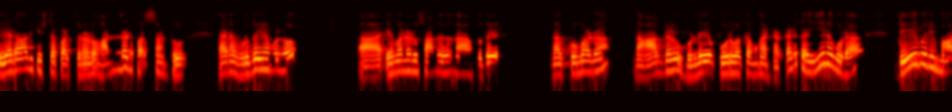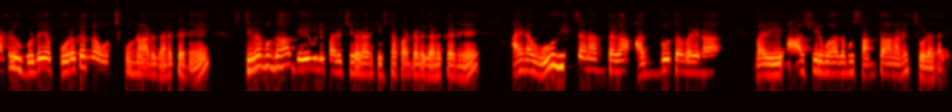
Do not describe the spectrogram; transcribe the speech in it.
చేయడానికి ఇష్టపడుతున్నాడు. హండ్రెడ్ పర్సెంట్ ఆయన హృదయములో ఆ ఏమన్నాడు స్వామి? నా హృదయ నా కుమారుడు నా ఆజ్ఞలు హృదయపూర్వకంగా అంటాడు కనుక ఈయన కూడా దేవుని మాటలు హృదయపూర్వకంగా ఉంచుకున్నాడు గనకనే స్థిరముగా దేవుని పని చేయడానికి ఇష్టపడ్డాడు గనకనే ఆయన ఊహించనంతగా అద్భుతమైన మరి ఆశీర్వాదము సంతానాన్ని చూడగలిగాడు.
